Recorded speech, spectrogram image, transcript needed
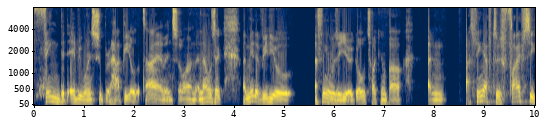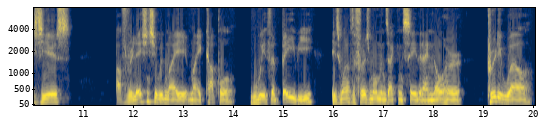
think that everyone is super happy all the time and so on. And I was like, I made a video, I think it was a year ago, talking about, and I think after five six years of relationship with my my couple with a baby is one of the first moments I can say that I know her pretty well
